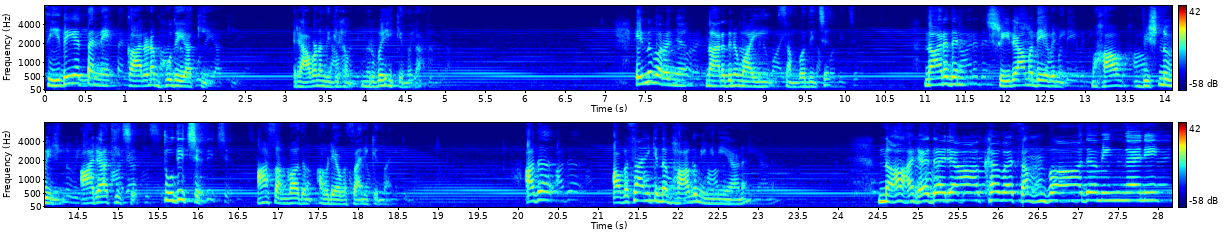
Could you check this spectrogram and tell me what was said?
സീതയെ തന്നെ കാരണഭൂതയാക്കി രാവണ നിഗ്രഹം നിർവഹിക്കുന്നതാണ്. എന്ന് പറഞ്ഞ് നാരദനുമായി സംവദിച്ച് നാരദൻ ശ്രീരാമദേവനെ മഹാവിഷ്ണുവിനെ ആരാധിച്ച് സ്തുതിച്ച് ആ സംവാദം അവിടെ അവസാനിക്കുന്നു. അത് അവസാനിക്കുന്ന ഭാഗം ഇങ്ങനെയാണ്. നാരദരാഘവ സംവാദമിങ്ങനെ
